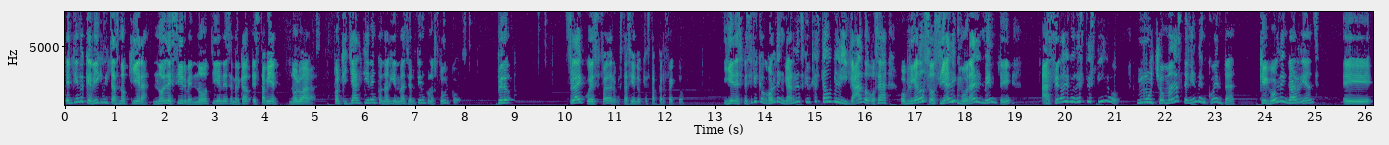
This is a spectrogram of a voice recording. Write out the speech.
Entiendo que Dignitas no quiera, no le sirve, no tiene ese mercado. Está bien, no lo hagas. Porque ya lo tienen con alguien más, ya lo tienen con los turcos. Pero FlyQuest, fuera de lo que está haciendo, que está perfecto. Y en específico Golden Gardens, creo que está obligado, o sea, obligado social y moralmente a hacer algo de este estilo. Mucho más teniendo en cuenta que Golden Guardians eh,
